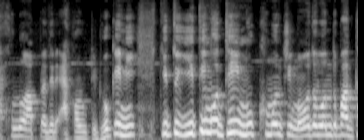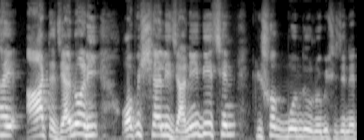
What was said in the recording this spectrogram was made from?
এখনও আপনাদের অ্যাকাউন্টে ঢোকেনি। কিন্তু ইতিমধ্যেই মুখ্যমন্ত্রী মমতা বন্দ্যোপাধ্যায় আট জানুয়ারি অফিসিয়ালি জানিয়ে দিয়েছেন, কৃষক বন্ধু রবি সিজনের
